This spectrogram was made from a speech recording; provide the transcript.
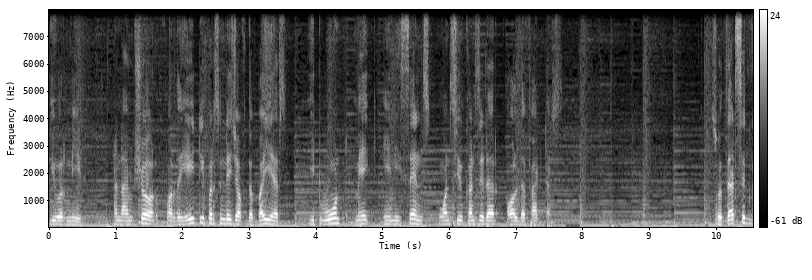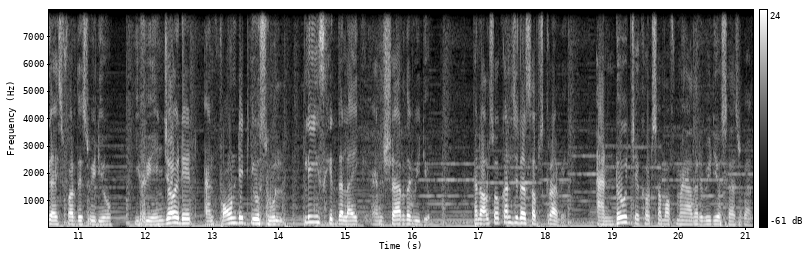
your need. And I'm sure for the 80% of the buyers, it won't make any sense once you consider all the factors. So that's it guys for this video. If you enjoyed it and found it useful, please hit the like and share the video. And also consider subscribing. And do check out some of my other videos as well.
